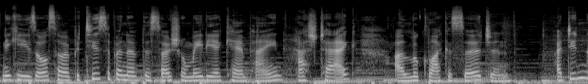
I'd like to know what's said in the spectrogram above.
Nikki is also a participant of the social media campaign, hashtag I look like a surgeon. I didn't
